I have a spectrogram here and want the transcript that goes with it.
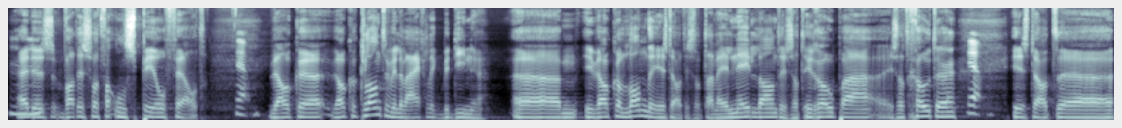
Hè, dus wat is soort van ons speelveld? ja, Welke, welke klanten willen we eigenlijk bedienen? Ehm, in welke landen is dat? Is dat dan heel Nederland? Is dat Europa? Is dat groter? ja, Is dat eh, eh,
